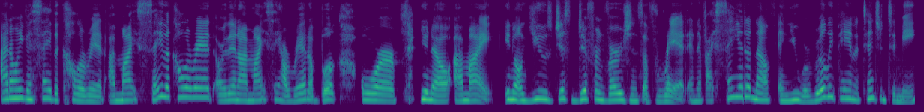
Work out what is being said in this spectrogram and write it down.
I don't even say the color red. I might say the color red, or then I might say I read a book or, you know, I might, you know, use just different versions of red. And if I say it enough and you were really paying attention to me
